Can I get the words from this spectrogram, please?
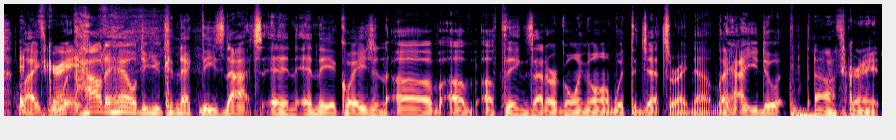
like wh- how the hell do you connect these dots in in the equation of of of things that are going on with the Jets right now? Like how you do it? Oh, it's great.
